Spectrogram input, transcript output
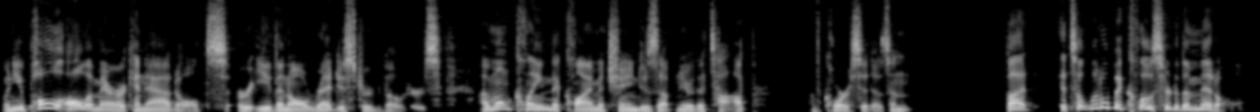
When you poll all American adults or even all registered voters, I won't claim that climate change is up near the top. Of course it isn't. But it's a little bit closer to the middle.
